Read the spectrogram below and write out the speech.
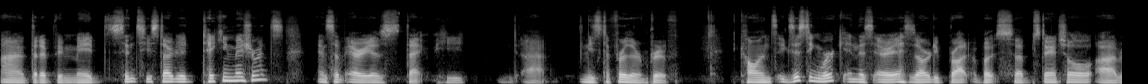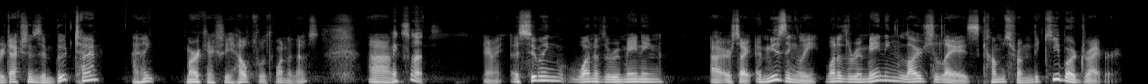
uh, that have been made since he started taking measurements and some areas that he uh, needs to further improve. Colin's existing work in this area has already brought about substantial uh, reductions in boot time. I think Mark actually helped with one of those. Um, Excellent. Anyway, assuming one of the remaining, uh, or sorry, amusingly, one of the remaining large delays comes from the keyboard driver,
